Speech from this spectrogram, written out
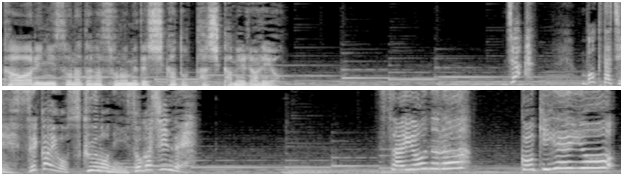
代わりにそなたがその目でしかと確かめられよ。じゃ、僕たち世界を救うのに忙しいんで。さようなら。ごきげんよう。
